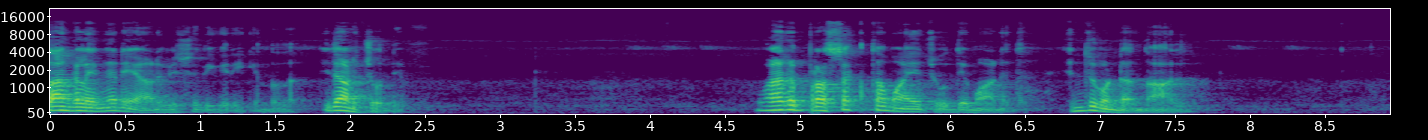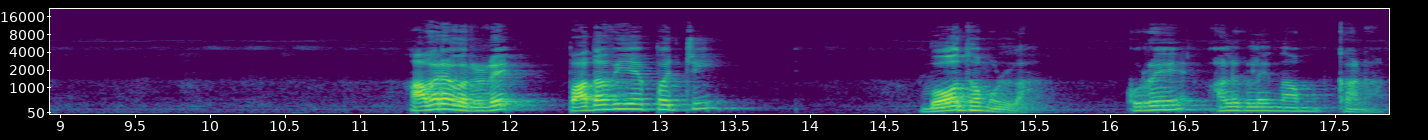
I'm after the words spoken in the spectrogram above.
താങ്കൾ എങ്ങനെയാണ് വിശദീകരിക്കുന്നത്? ഇതാണ് ചോദ്യം. വളരെ പ്രസക്തമായ ചോദ്യമാണിത്. എന്തുകൊണ്ടെന്നാൽ അവരവരുടെ പദവിയെപ്പറ്റി ബോധമുള്ള കുറേ ആളുകളെ നാം കാണാം.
